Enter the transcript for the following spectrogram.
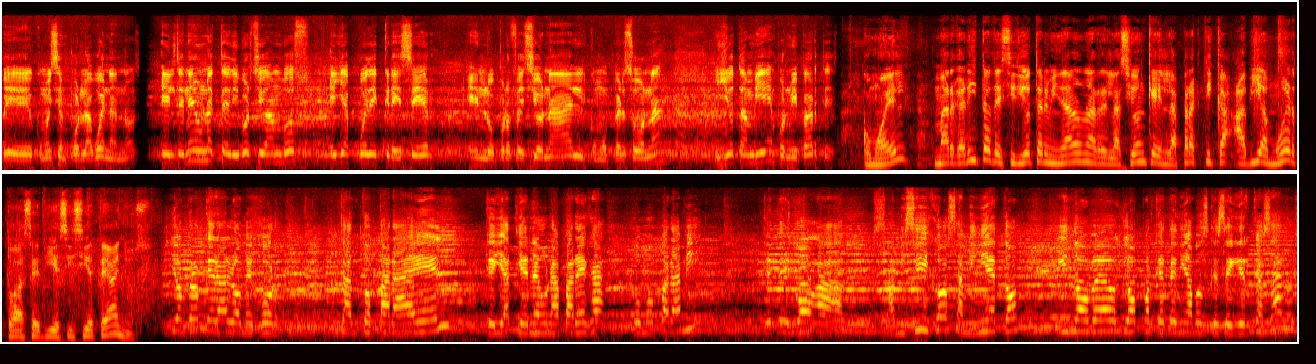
eh, como dicen, por la buena, ¿no? El tener un acta de divorcio ambos, ella puede crecer en lo profesional como persona y yo también por mi parte. Como él, Margarita decidió terminar una relación que en la práctica había muerto hace 17 años. Yo creo que era lo mejor, tanto para él, que ya tiene una pareja, como para mí, que tengo a, a mis hijos, a mi nieto, y no veo yo por qué teníamos que seguir casados.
